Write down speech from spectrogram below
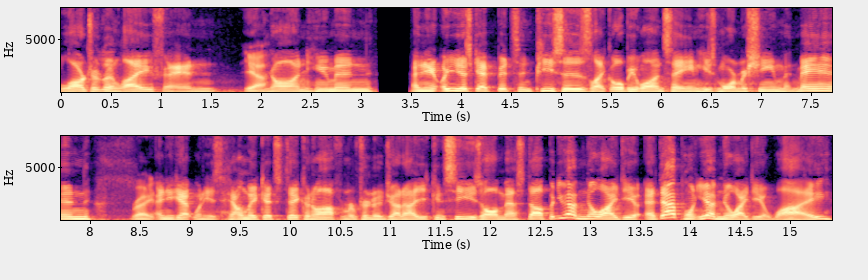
larger than life and Yeah. non-human. And you, you just get bits and pieces like Obi Wan saying he's more machine than man. Right. And you get when his helmet gets taken off from Return of the Jedi, you can see he's all messed up, but you have no idea. At that point, you have no idea why.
